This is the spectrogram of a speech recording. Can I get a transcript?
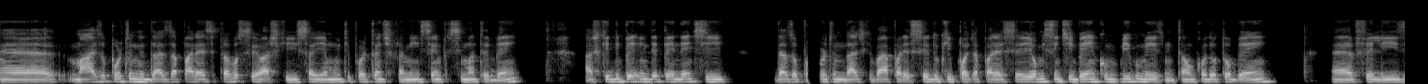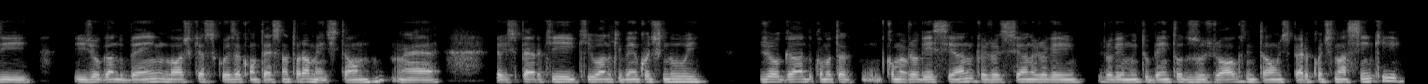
é, mais oportunidades aparecem para você. Eu acho que isso aí é muito importante para mim, sempre se manter bem. Acho que independente das oportunidades que vai aparecer, do que pode aparecer, eu me senti bem comigo mesmo. Então, quando eu estou bem, é, feliz e, e jogando bem, lógico que as coisas acontecem naturalmente. Então, é, eu espero que, que o ano que vem eu continue jogando como eu, tô, como eu joguei esse ano, que eu esse ano eu joguei, joguei muito bem todos os jogos, então espero continuar assim que,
